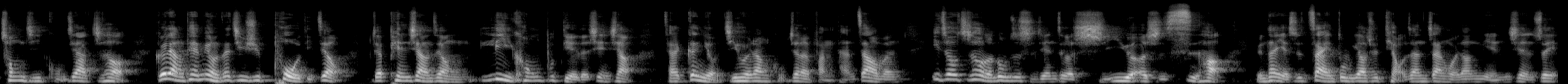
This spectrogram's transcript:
冲击股价之后，隔两天没有再继续破底，这种比较偏向这种利空不跌的现象，才更有机会让股价的反弹。在我们一周之后的录制时间，这个十一月二十四号，元太也是再度要去挑战站回到年线，所以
